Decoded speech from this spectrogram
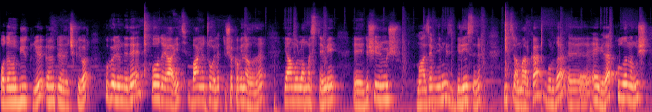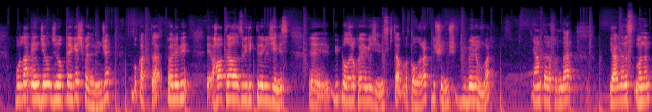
odanın büyüklüğü ön plana çıkıyor. Bu bölümde de bu odaya ait banyo, tuvalet, duşakabin alanı, yağmurlama sistemi e, düşünülmüş. Malzemelerimiz birinci sınıf Vitra marka burada e, evyeler kullanılmış. Buradan en can alıcı noktaya geçmeden önce bu katta böyle bir e, hatıralarınızı biriktirebileceğiniz, e, bibloları koyabileceğiniz kitaplık olarak düşünülmüş bir bölüm var. Yan tarafında yerden ısıtmanın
